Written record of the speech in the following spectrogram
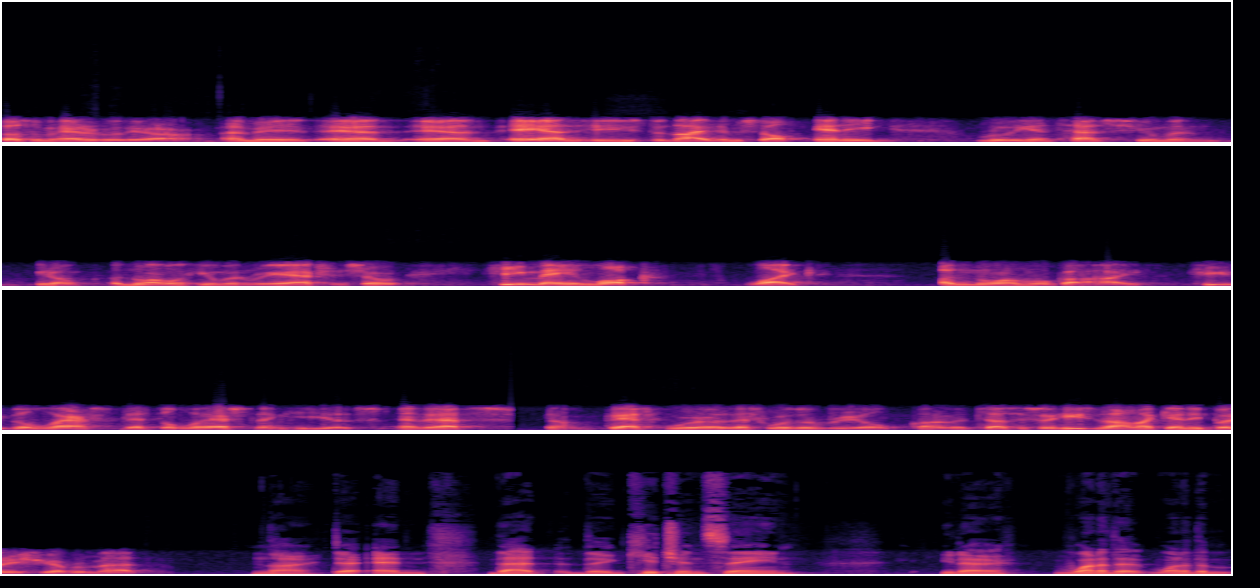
Doesn't matter who they are. I mean, and and and he's denied himself any really intense human, you know, a normal human reaction. So he may look like a normal guy. He the last that's the last thing he is, and that's you know that's where that's where the real kind of intensity. So he's not like anybody she ever met. No, and that the kitchen scene, you know, one of the one of the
